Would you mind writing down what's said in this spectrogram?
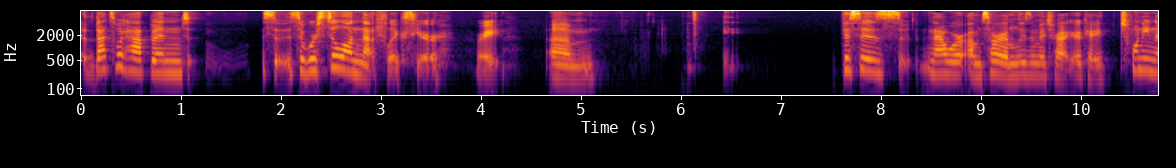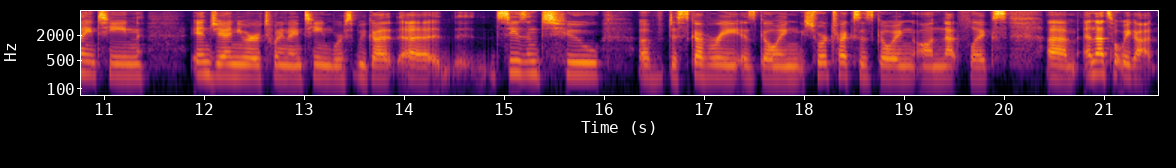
that's what happened. So, so we're still on Netflix here, right? Um, this is now we're i'm sorry i'm losing my track okay 2019 in january of 2019 we're, we've got uh, season two of discovery is going short treks is going on netflix um, and that's what we got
